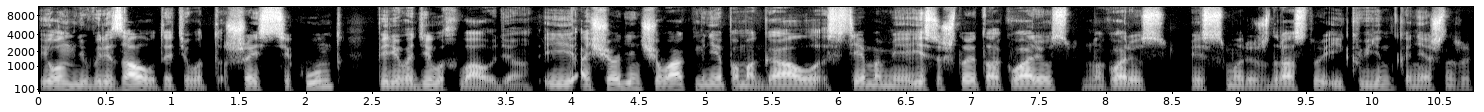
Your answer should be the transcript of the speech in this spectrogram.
и он мне вырезал вот эти вот 6 секунд, переводил их в аудио. И еще один чувак мне помогал с темами, если что, это Аквариус. Аквариус, если смотришь, здравствуй. И Квин, конечно же,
